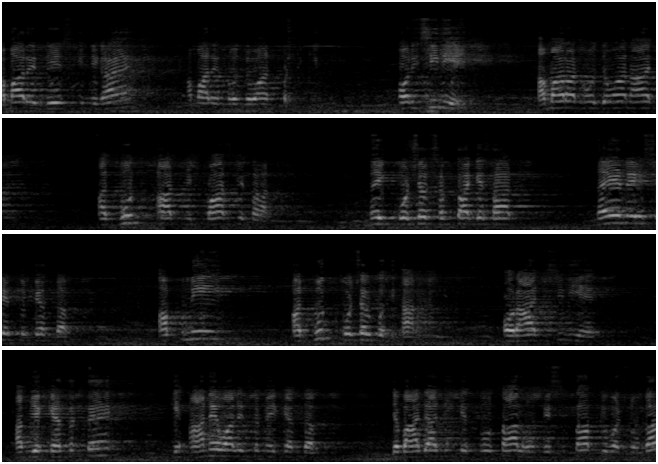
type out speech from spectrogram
हमारे देश की निगाहें हमारे नौजवान पर टिकी हुई। और इसीलिए हमारा नौजवान आज अद्भुत आत्मविश्वास के साथ नई कौशल क्षमता के साथ नए नए क्षेत्र के अंदर अपनी अद्भुत कौशल को दिखा रहा है। और आज इसीलिए हम ये कह सकते हैं कि आने वाले समय के अंदर जब आज़ादी के सौ साल होंगे शताब्दी वर्ष होगा,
